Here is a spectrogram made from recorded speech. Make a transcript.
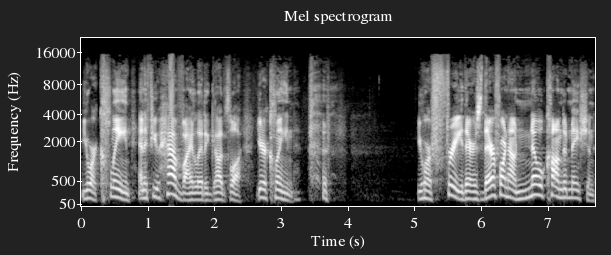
you are clean. And if you have violated God's law, you're clean. you are free. There is therefore now no condemnation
